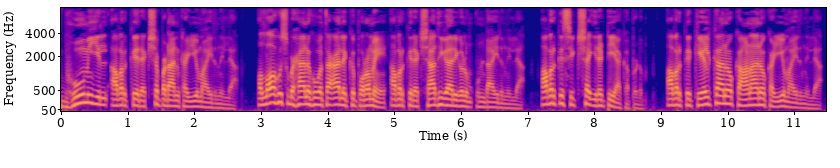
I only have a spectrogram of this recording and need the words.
ഭൂമിയിൽ അവർക്ക് രക്ഷപ്പെടാൻ കഴിയുമായിരുന്നില്ല. അള്ളാഹു സുബഹാനുഹുവ പുറമേ അവർക്ക് രക്ഷാധികാരികളും ഉണ്ടായിരുന്നില്ല. അവർക്ക് ശിക്ഷ ഇരട്ടിയാക്കപ്പെടും. അവർക്ക് കേൾക്കാനോ കാണാനോ കഴിയുമായിരുന്നില്ല.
